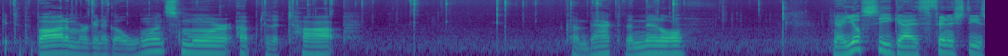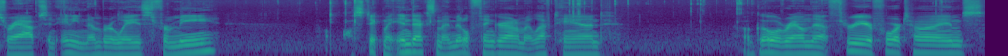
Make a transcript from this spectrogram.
Get to the bottom, we're going to go once more up to the top. Come back to the middle. Now you'll see guys finish these wraps in any number of ways. For me, I'll stick my index and my middle finger out on my left hand. I'll go around that three or four times,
